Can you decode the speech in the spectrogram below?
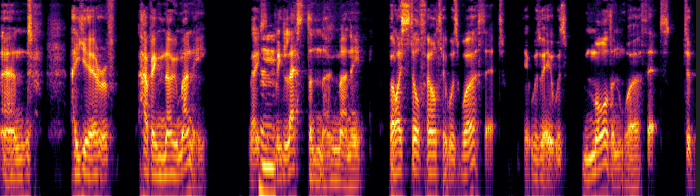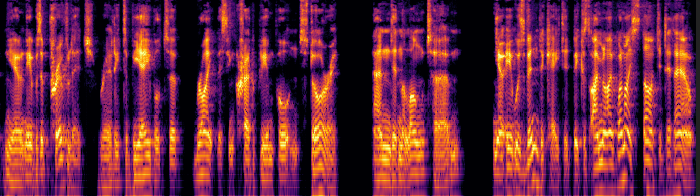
and a year of having no money basically mm. less than no money. But I still felt it was worth it. It was it was more than worth it. To you know, it was a privilege really to be able to write this incredibly important story. And in the long term, you know, it was vindicated because I mean, I, when I started it out,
